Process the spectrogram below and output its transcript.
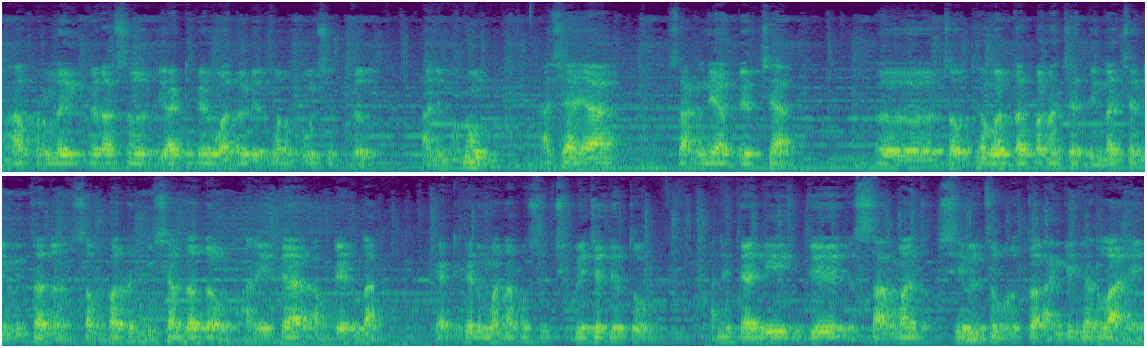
महाप्रलयकर असं या ठिकाणी वादळ निर्माण होऊ शकतं. आणि म्हणून अशा या चांगल्या अपडेटच्या चौथ्या वर्धापनाच्या दिनाच्या निमित्तानं संपादक विशाल जाधव आणि त्या अपडेटला त्या ठिकाणी मनापासून शुभेच्छा देतो. आणि त्यांनी जे समाज सेवेचं वृत्त अंगीकारलं आहे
